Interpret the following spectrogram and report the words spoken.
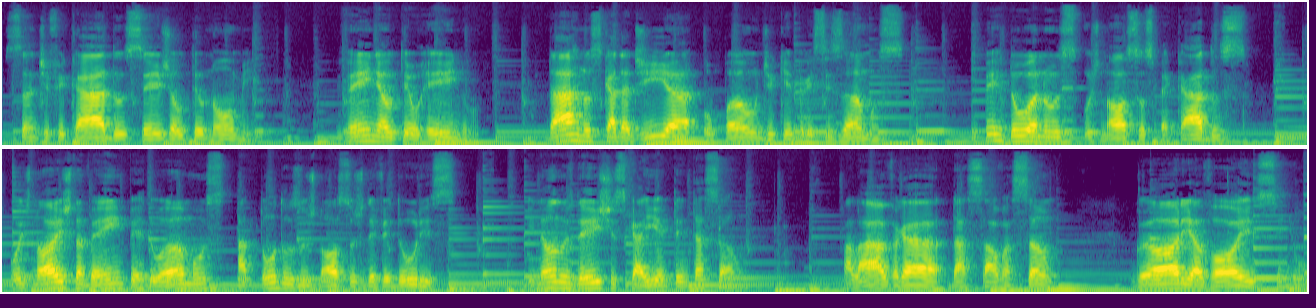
santificado seja o teu nome. Venha o teu reino. Dar-nos cada dia o pão de que precisamos e perdoa-nos os nossos pecados, pois nós também perdoamos a todos os nossos devedores e não nos deixes cair em tentação. Palavra da salvação. Glória a vós, Senhor.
